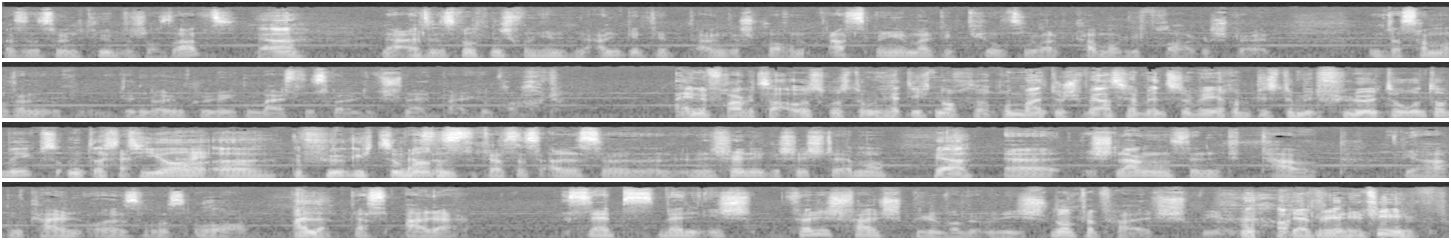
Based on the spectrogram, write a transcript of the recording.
Das ist so ein typischer Satz. ja. Na, also es wird nicht von hinten angetippt, angesprochen. Erst wenn jemand die Tür zu hat, kann man die Frage stellen. Und das haben wir dann den neuen Kollegen meistens relativ schnell beigebracht. Eine Frage zur Ausrüstung hätte ich noch. Romantisch wäre es ja, wenn es so wäre. Bist du mit Flöte unterwegs, um das Tier äh, gefügig zu Das machen? ist, das ist alles äh, eine schöne Geschichte immer. Ja. Äh, Schlangen sind taub. Die haben kein äußeres Ohr. Alle? Das alle. Selbst wenn ich völlig falsch spielen würde, und ich würde falsch spielen, definitiv,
